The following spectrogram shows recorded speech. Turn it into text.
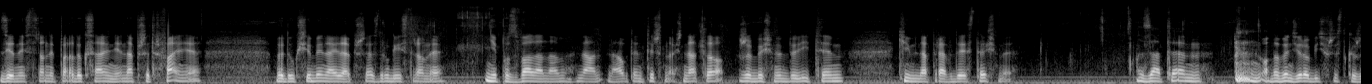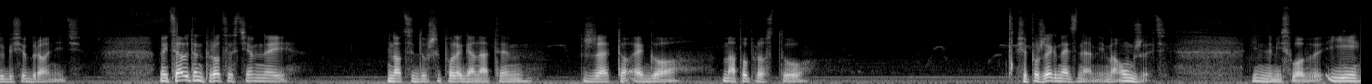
z jednej strony paradoksalnie na przetrwanie według siebie najlepsze, z drugiej strony nie pozwala nam na, na autentyczność, na to, żebyśmy byli tym, kim naprawdę jesteśmy. Zatem ono będzie robić wszystko, żeby się bronić. No i cały ten proces ciemnej nocy duszy polega na tym, że to ego ma po prostu się pożegnać z nami, ma umrzeć. Innymi słowy. I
